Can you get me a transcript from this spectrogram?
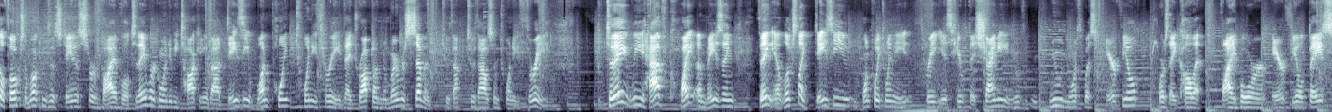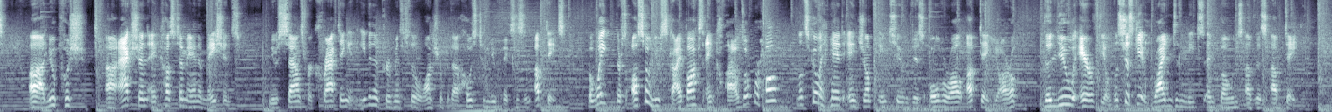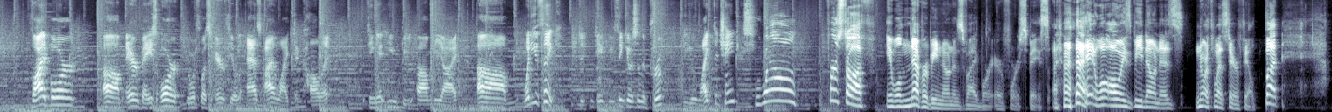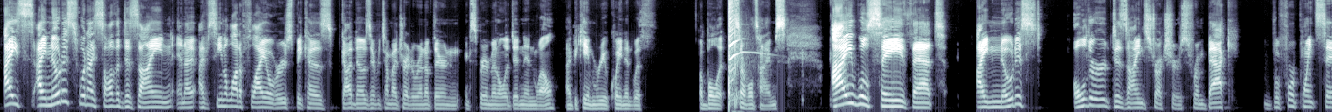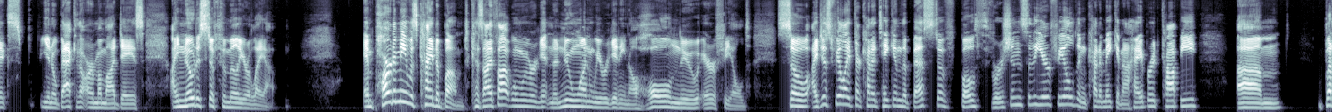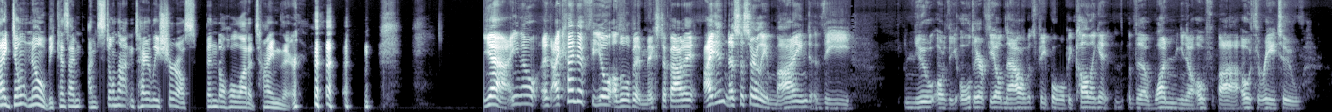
Hello, folks, and welcome to the State of Survival. Today, we're going to be talking about DayZ 1.23 that dropped on November 7th, 2023. Today, we have quite amazing thing. It looks like DayZ 1.23 is here with a shiny new, new Northwest Airfield, or as they call it, Vybor Airfield Base. Uh, new push uh, action and custom animations, new sounds for crafting, and even improvements to the launcher with a host of new fixes and updates. But wait, there's also a new skybox and clouds overhaul? Let's go ahead and jump into this overall update, Jarl. The new airfield. Let's just get right into the meats and bones of this update. Vybor um, Air Base, or Northwest Airfield, as I like to call it, looking at you, um, BI. Um, what do you think? Do, do you think it was an improvement? Do you like the changes? Well, first off, it will never be known as Vybor Air Force Base. it will always be known as Northwest Airfield. But I I noticed when I saw the design, and I, I've seen a lot of flyovers because God knows every time I try to run up there and experimental, it didn't end well. I became reacquainted with a bullet several times. I will say that I noticed older design structures from back before 0.6, you know, back in the Arma mod days. I noticed a familiar layout. And part of me was kind of bummed because I thought when we were getting a new one, we were getting a whole new airfield. So I just feel like they're kind of taking the best of both versions of the airfield and kind of making a hybrid copy. Um, but I don't know because I'm I'm still not entirely sure I'll spend a whole lot of time there. yeah, you know, and I kind of feel a little bit mixed about it. I didn't necessarily mind the new or the old airfield now, as people will be calling it, the one, you know, uh, 03 to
